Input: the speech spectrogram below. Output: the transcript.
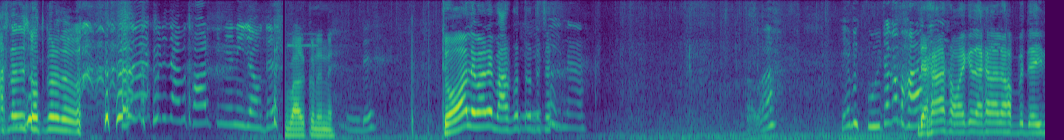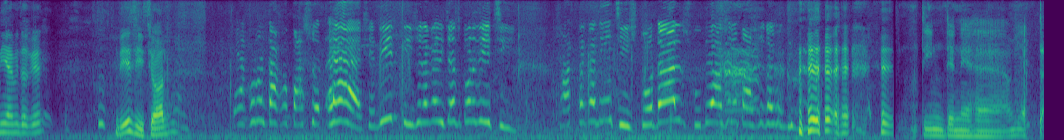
আসতে শোধ করে দেবো। আমি খাবার কিনে নিয়ে যাও দে। বার করে নে। চল এবারে বার করতে করতে চল। দেখি সবাইকে দেখা ভাববে দেয়নি আমি তোকে। দিয়েছি চল। টাকা পাঁচশো হ্যাঁ সেদিন তিনশো টাকা রিচার্জ করে দিয়েছি। ষাট টাকা নিয়েছিস টোটাল সুদে আসলে পাঁচশো টাকা তিনটে নে হ্যাঁ আমি একটা।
